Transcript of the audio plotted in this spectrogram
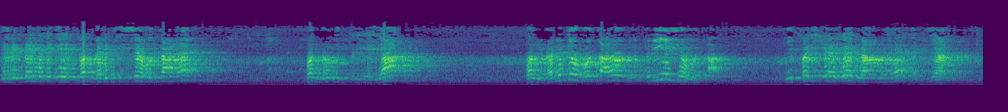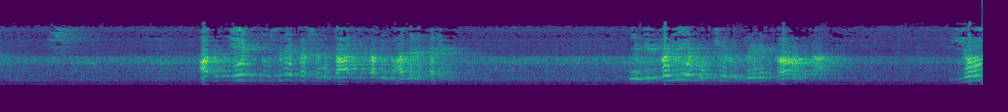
फिर कहने लगे बंधन किससे होता है? बंधु विप्रिय याद बंधन जो होता है, वो विप्रिय से होता है। विपरीय नाम है अज्ञान। अब एक दूसरे दर्शन कार्य का विभाजन करेंगे। ये विपरीय मुख्य रूप में कहाँ होता है? यो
